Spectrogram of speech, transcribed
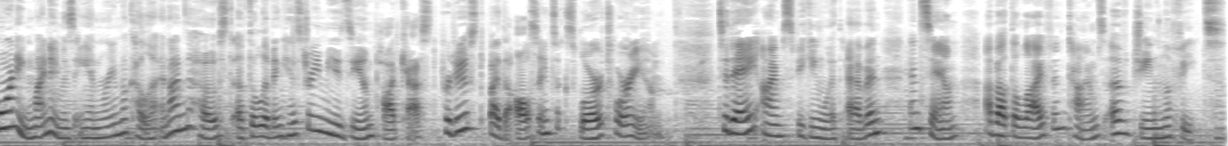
morning. My name is Anne Marie McCullough, and I'm the host of the Living History Museum podcast produced by the All Saints Exploratorium. Today, I'm speaking with Evan and Sam about the life and times of Jean Lafitte.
